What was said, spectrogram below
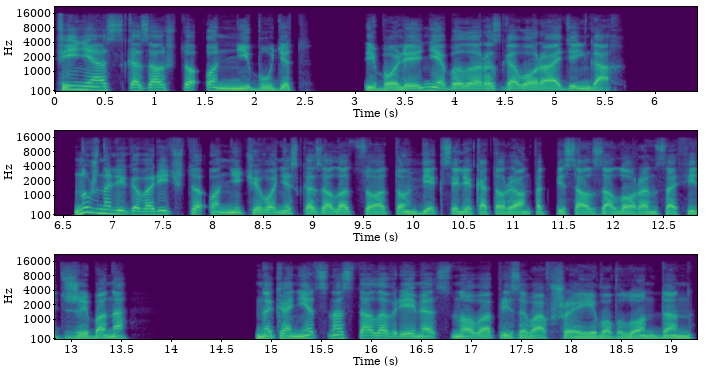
Финиас сказал, что он не будет, и более не было разговора о деньгах. Нужно ли говорить, что он ничего не сказал отцу о том векселе, который он подписал за Лоренса Фитджибана? Наконец настало время, снова призывавшее его в Лондон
